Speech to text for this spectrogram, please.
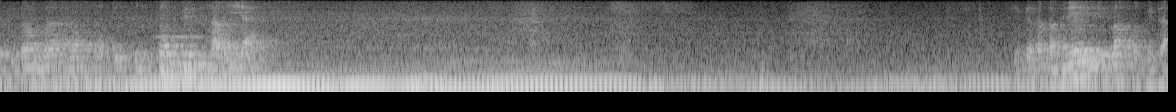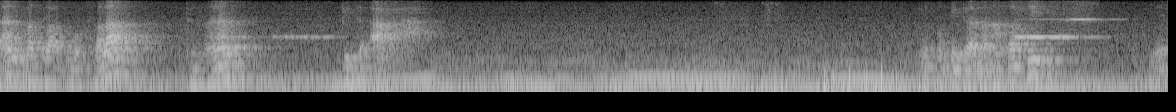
ketika membahas hadis bin Syariah. Sehingga kata beliau inilah perbedaan masalah mursalah dengan bid'ah. Ini perbedaan asasi ya,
